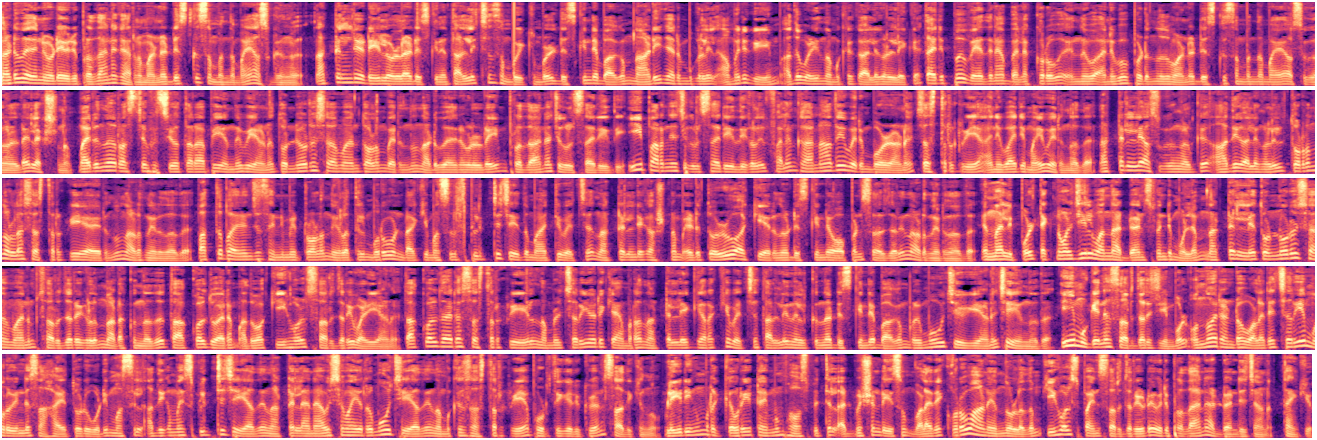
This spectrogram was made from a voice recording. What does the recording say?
നടുവേദനയുടെ ഒരു പ്രധാന കാരണമാണ് ഡിസ്ക് സംബന്ധമായ അസുഖങ്ങൾ. നട്ടലിന്റെ ഇടയിലുള്ള ഡിസ്കിന് തള്ളിച്ച സംഭവിക്കുമ്പോൾ ഡിസ്കിന്റെ ഭാഗം നാഡീഞരമ്പുകളിൽ അമരുകയും അതുവഴി നമുക്ക് കാലുകളിലേക്ക് തരിപ്പ് വേദന ബലക്കുറവ് എന്നിവ അനുഭവപ്പെടുന്നതുമാണ് ഡിസ്ക് സംബന്ധമായ അസുഖങ്ങളുടെ ലക്ഷണം. മരുന്ന് റസ്റ്റ് ഫിസിയോതെറാപ്പി എന്നിവയാണ് തൊണ്ണൂറ് ശതമാനത്തോളം വരുന്ന നടുവേദനകളുടെയും പ്രധാന ചികിത്സാ രീതി. ഈ പറഞ്ഞ ചികിത്സാ രീതികളിൽ ഫലം കാണാതെ വരുമ്പോഴാണ് ശസ്ത്രക്രിയ അനിവാര്യമായി വരുന്നത്. നട്ടലിലെ അസുഖങ്ങൾക്ക് ആദ്യകാലങ്ങളിൽ തുറന്നുള്ള ശസ്ത്രക്രിയയായിരുന്നു നടന്നിരുന്നത്. പത്ത് പതിനഞ്ച് സെന്റിമീറ്ററോളം നീളത്തിൽ മുറിവുണ്ടാക്കി മസിൽ സ്പ്ലിറ്റ് ചെയ്ത് മാറ്റിവെച്ച് നട്ടലിന്റെ കഷ്ണം എടുത്തൊഴിവാക്കിയായിരുന്നു ഡിസ്കിന്റെ ഓപ്പൺ സർജറി നടന്നിരുന്നത്. എന്നാൽ ഇപ്പോൾ ടെക്നോളജിയിൽ വന്ന അഡ്വാൻസ്മെന്റ് മൂലം നട്ടലിലെ തൊണ്ണൂറ് ശതമാനം സർജറികളും നടക്കുന്നത് താക്കോൽ ദ്വാരം അഥവാ കീഹോൾ സർജറി വഴിയാണ്. താക്കോൽ ദ്വാര ശസ്ത്രക്രിയയിൽ നമ്മൾ ചെറിയൊരു ക്യാമറ നട്ടലിലേക്ക് ഇറക്കി വെച്ച് തള്ളി നിൽക്കുന്ന ഡിസ്കിന്റെ ഭാഗം റിമൂവ് ചെയ്യുകയാണ് ചെയ്യുന്നത്. ഈ മുഖേന സർജറി ചെയ്യുമ്പോൾ ഒന്നോ രണ്ടോ വളരെ ചെറിയ മുറിവിന്റെ സഹായത്തോടു കൂടി മസിൽ അധികമായി സ്പ്ലിറ്റ് ചെയ്യാതെ നട്ടൽ അനാവശ്യമായി റിമൂവ് ചെയ്യാതെ നമുക്ക് ശസ്ത്രക്രിയ പൂർത്തീകരിക്കുവാൻ സാധിക്കുന്നു. ബ്ലീഡിംഗും റിക്കവറി ടൈമും ഹോസ്പിറ്റൽ അഡ്മിഷൻ ഡേയ്സും വളരെ കുറവാണ് എന്നുള്ളതും കീഹോൾ സ്പൈൻ സർജറിയുടെ ഒരു പ്രധാന അഡ്വാന്റേജ് ആണ്. താങ്ക്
